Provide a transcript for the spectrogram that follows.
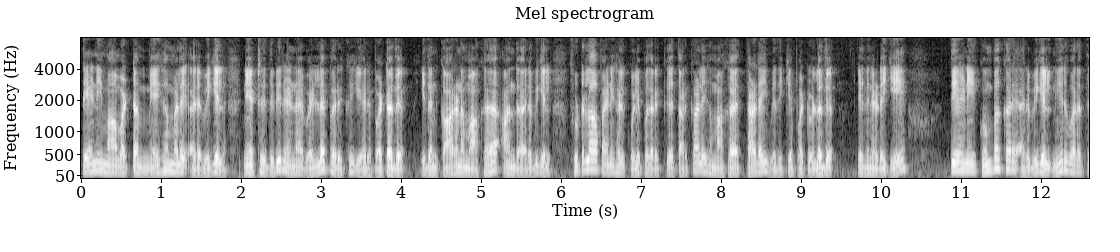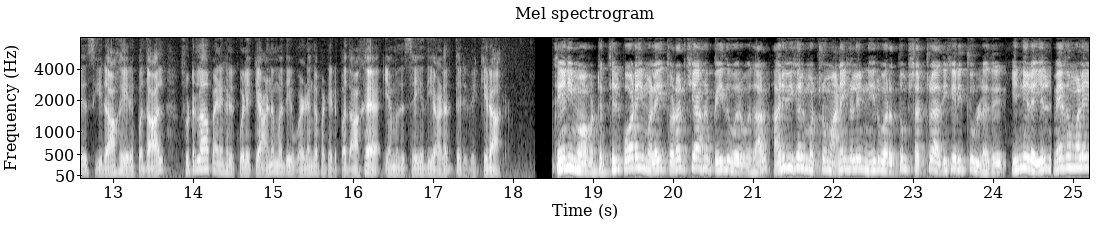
தேனி மாவட்டம் மேகமலை அருவியில் நேற்று திடீரென வெள்ளப்பெருக்கு ஏற்பட்டது. இதன் காரணமாக அந்த அருவியில் சுற்றுலா பயணிகள் குளிப்பதற்கு தற்காலிகமாக தடை விதிக்கப்பட்டுள்ளது. இதனிடையே தேனி கும்பக்கரை அருவியில் நீர்வரத்து சீராக இருப்பதால் சுற்றுலா பயணிகள் குளிக்க அனுமதி வழங்கப்பட்டிருப்பதாக எமது செய்தியாளர் தெரிவிக்கிறார். தேனி மாவட்டத்தில் கோடை மழை தொடர்ச்சியாக பெய்து வருவதால் அருவிகள் மற்றும் அணைகளின் நீர்வரத்தும் சற்று அதிகரித்து உள்ளது இந்நிலையில் மேகமலை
